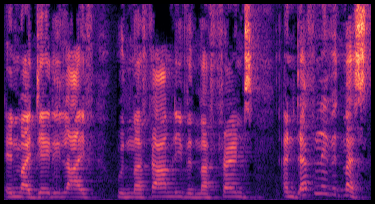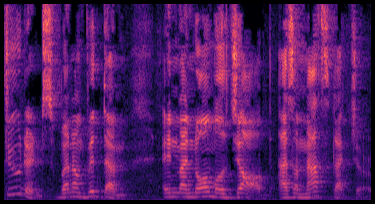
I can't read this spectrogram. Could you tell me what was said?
in my daily life with my family, with my friends, and definitely with my students when I'm with them in my normal job as a maths lecturer.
